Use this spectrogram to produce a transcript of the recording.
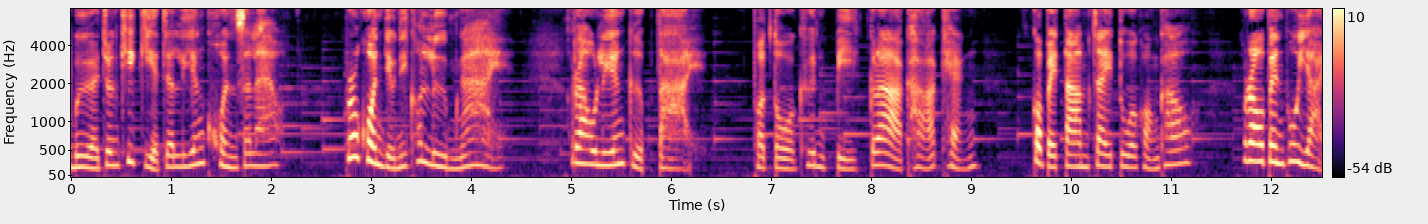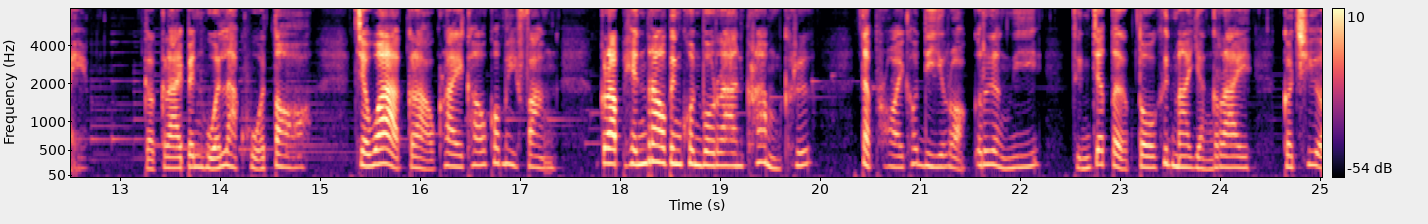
เบื่อจนขี้เกียจจะเลี้ยงคนซะแล้ว เพราะคนเดี๋ยวนี้เขาลืมง่าย เราเลี้ยงเกือบตาย พอโตขึ้นปีกล้าขาแข็ง ก็ไปตามใจตัวของเขา เราเป็นผู้ใหญ่ ก็กลายเป็นหัวหลักหัวต่อ จะว่ากล่าวใครเขาก็ไม่ฟัง กลับเห็นเราเป็นคนโบราณคร่ำครึแต่พลอยเขาดีหรอกเรื่องนี้ ถึงจะเติบโตขึ้นมาอย่างไร ก็เชื่อ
